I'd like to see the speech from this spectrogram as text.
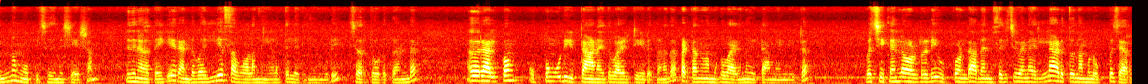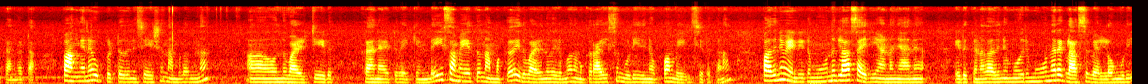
ഒന്ന് മൂപ്പിച്ചതിന് ശേഷം ഇതിനകത്തേക്ക് രണ്ട് വലിയ സവോള നീളത്തിൽ അരിഞ്ഞും കൂടി ചേർത്ത് കൊടുക്കുന്നുണ്ട്. ഒരല്പം ഉപ്പും കൂടി ഇട്ടാണ് ഇത് വഴറ്റിയെടുക്കുന്നത്. പെട്ടെന്ന് നമുക്ക് വഴന്ന് കിട്ടാൻ വേണ്ടിയിട്ട്. അപ്പോൾ ചിക്കനിൽ ഓൾറെഡി ഉപ്പുണ്ട്. അതനുസരിച്ച് വേണം എല്ലായിടത്തും നമ്മൾ ഉപ്പ് ചേർക്കാൻ കേട്ടോ. അപ്പോൾ അങ്ങനെ ഉപ്പിട്ടതിന് ശേഷം നമ്മളൊന്ന് ഒന്ന് വഴറ്റിയെടുക്കാനായിട്ട് വെക്കുന്നുണ്ട് ഈ സമയത്ത് നമുക്ക് ഇത് വഴന്ന് വരുമ്പോൾ നമുക്ക് റൈസും കൂടി ഇതിനൊപ്പം വേവിച്ചെടുക്കണം. അപ്പോൾ അതിന് വേണ്ടിയിട്ട് മൂന്ന് ഗ്ലാസ് അരിയാണ് ഞാൻ എടുക്കുന്നത്. അതിന് ഒരു മൂന്നര ഗ്ലാസ് വെള്ളവും കൂടി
